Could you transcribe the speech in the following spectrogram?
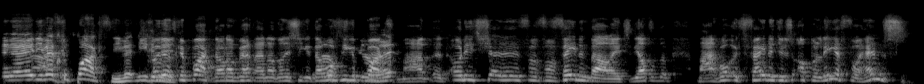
Nee, die werd gepakt. Die werd niet Oh, die werd gemist. gepakt. Nou, dan, werd, en dan, is hij, dan wordt hij gepakt. maar, eh, oh, die eh, van, van Veenendaal heet ze. Die had het, maar gewoon het feit dat je dus appelleert voor Hens.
